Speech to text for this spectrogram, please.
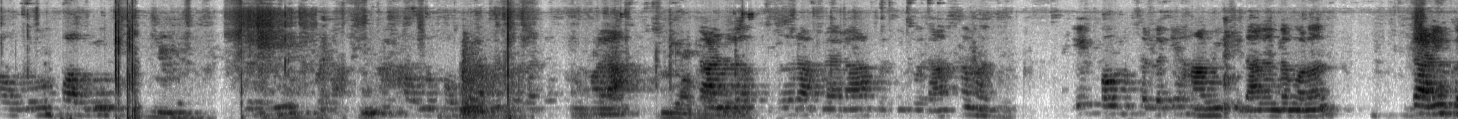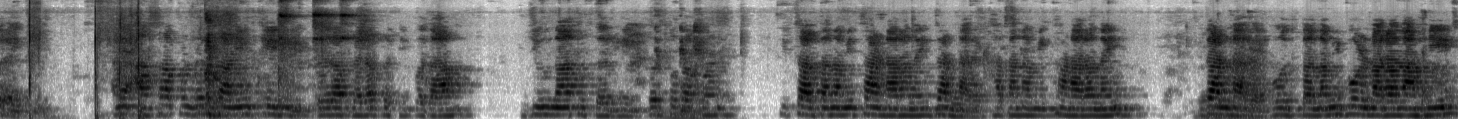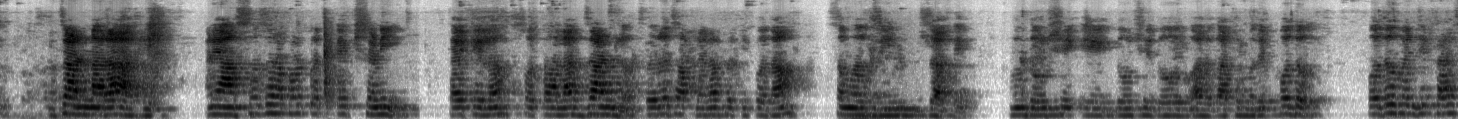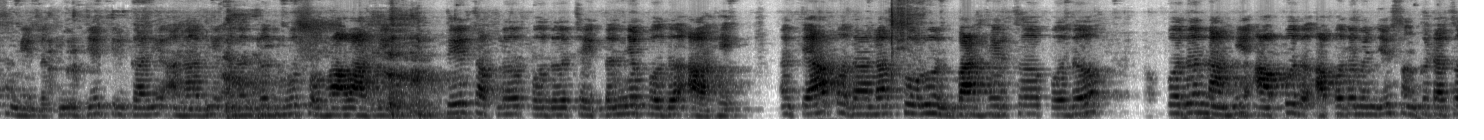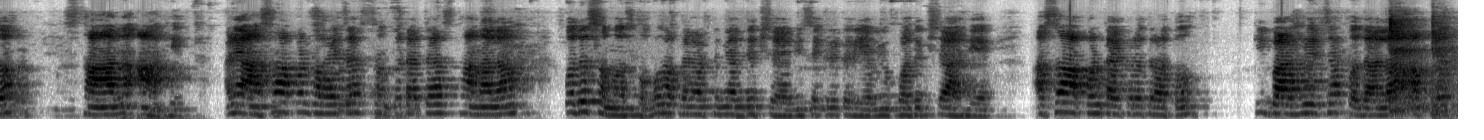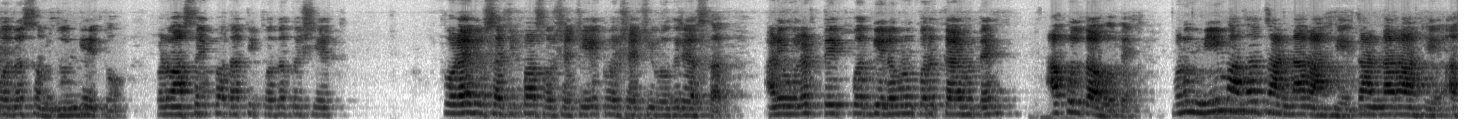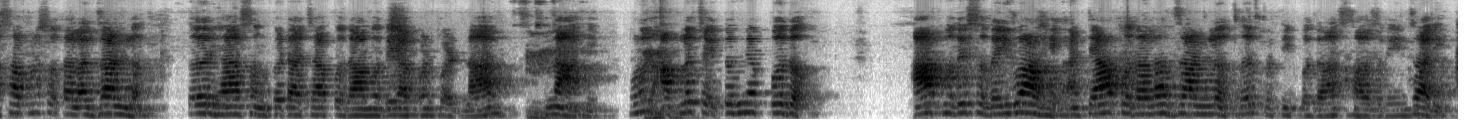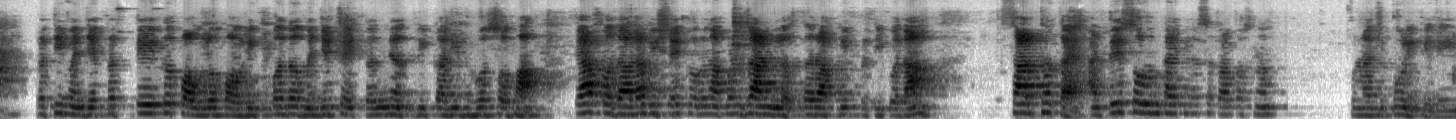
पावलो पावली जरी पडा. पावलो पावली स्वतःच्या स्वरूपाला तर आपल्याला प्रतिपदा समजते एक पाऊल उचललं की हा मी चिदानंद म्हणून जाणीव करायची आणि असं आपण जर जाणीव केली तर आपल्याला प्रतिपदा जीवनात उतरली करतो का आपण की चालताना मी चालणारा नाही जाणणार आहे. खाताना मी खाणारा नाही जाणणार आहे बोलताना मी बोलणारा नाही. जाणणारा आहे. आणि असं जर आपण प्रत्येक क्षणी काय केलं स्वतःला जाणलं तरच आपल्याला प्रतिपदा समजली जाते. म्हणून दोनशे एक दोनशे दोन गाथेमध्ये पद. पद म्हणजे काय सांगितलं की जे त्रिकाली अनाधी अनंत ध्रुव स्वभाव आहे तेच आपलं पद चैतन्य पद आहे. आणि त्या पदाला सोडून बाहेरचं पद पद नाही आपद. आपद म्हणजे संकटाचं स्थान आहे. आणि असं आपण बाहेरच्या संकटाच्या स्थानाला पद समजतो. बघ आपल्याला वाटतं मी अध्यक्ष आहे मी सेक्रेटरी आहे मी उपाध्यक्ष आहे. असं आपण काय करत राहतो? की बाहेरच्या पदाला आपलं पद समजून घेतो. पण वास्तविक पदात ती पदं कशी आहेत? थोड्या दिवसाची पाच वर्षाची एक वर्षाची वगैरे असतात. आणि उलट ते पद गेलं म्हणून परत काय होते? आकुलता होते. म्हणून मी माझा जाणणार आहे जाणणार आहे असं आपण स्वतःला जाणलं तर ह्या संकटाच्या पदामध्ये आपण पडणार नाही. म्हणून आपलं चैतन्य पद आतमध्ये सदैव आहे आणि त्या पदाला जाणलं तर प्रतिपदा साजरी झाली. प्रति म्हणजे प्रत्येक पावलोपावली पद म्हणजे चैतन्य त्रिकारी ध्रुव स्वभाव त्या पदाला विषय करून आपण जाणलं तर आपली प्रतिपदा सार्थक आहे. आणि ते सोडून काय केलं सकाळपासून? पुरणाची पोळी केली?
